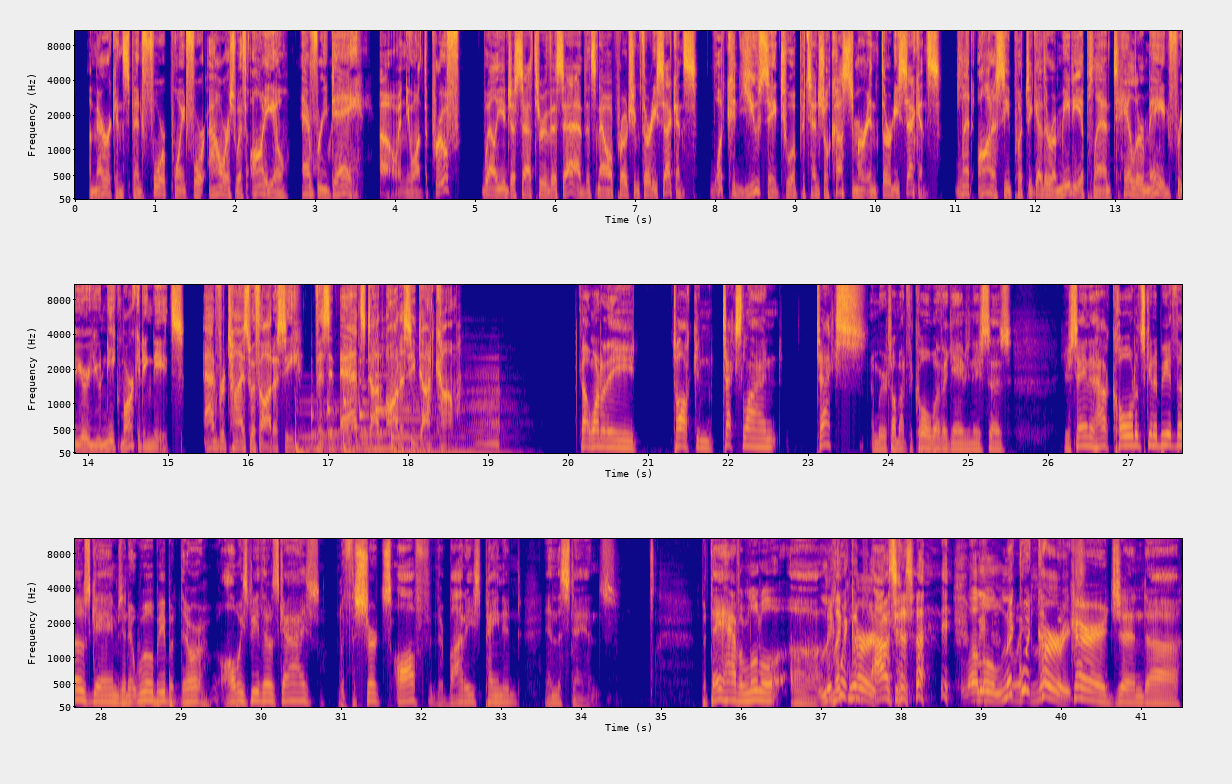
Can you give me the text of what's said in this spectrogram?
Americans spend 4.4 hours with audio every day. Oh, and you want the proof? Well, you just sat through this ad that's now approaching 30 seconds. What could you say to a potential customer in 30 seconds? Let Audacy put together a media plan tailor made for your unique marketing needs. Advertise with Audacy. Visit ads.audacy.com. Got one of the talking text line texts, and we were talking about the cold weather games, and he says, You're saying that how cold it's going to be at those games, and it will be, but there will always be those guys with the shirts off, their bodies painted in the stands. But they have a little uh, Liquid courage. I was just a little liquid courage. courage, and uh,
